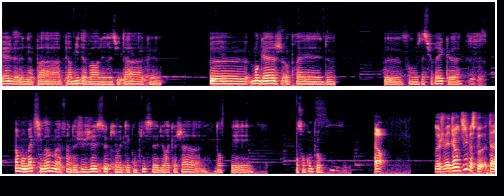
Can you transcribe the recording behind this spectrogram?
Elle n'a pas permis d'avoir les résultats que je m'engage auprès de de vous assurer que faire mon maximum afin de juger ceux qui ont été complices du Rakasha dans son complot. Alors, euh, je vais être gentil parce que t'as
